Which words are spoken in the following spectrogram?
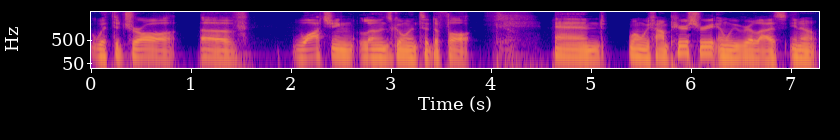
withdrawal of watching loans go into default. And when we found PeerStreet and we realized, you know,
